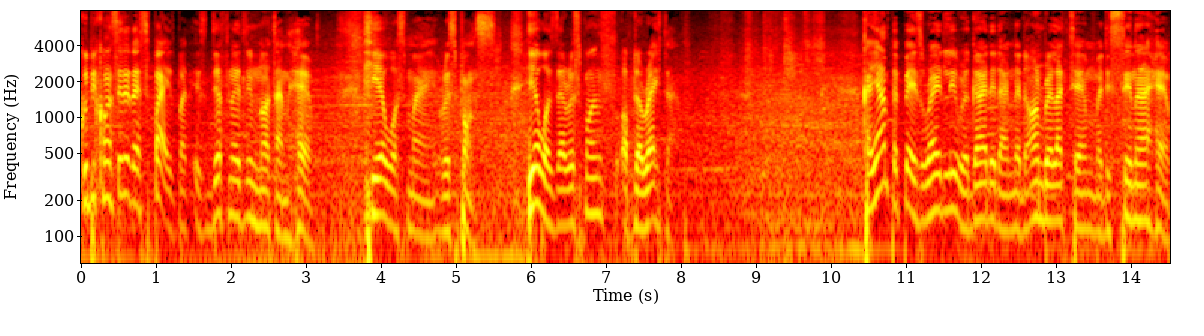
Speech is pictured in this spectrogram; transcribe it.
could be considered a spice, but it's definitely not an herb. Here was my response. Here was the response of the writer. Cayenne pepper is widely regarded under the umbrella term medicinal herb,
